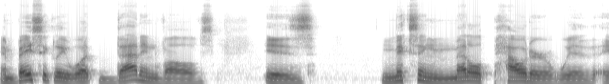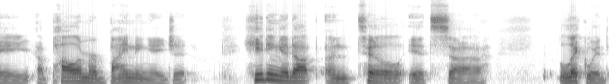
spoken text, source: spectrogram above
And basically what that involves is mixing metal powder with a, a polymer binding agent, heating it up until it's uh, liquid,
